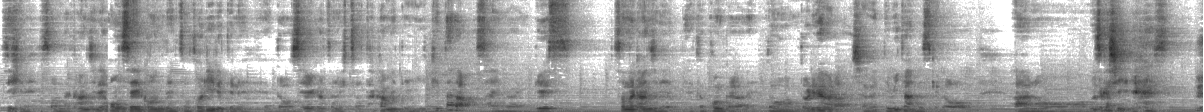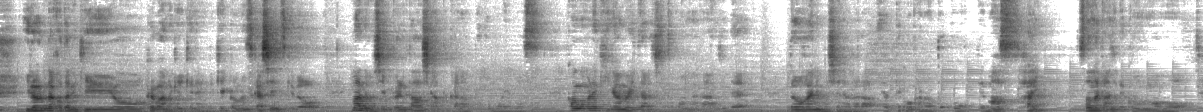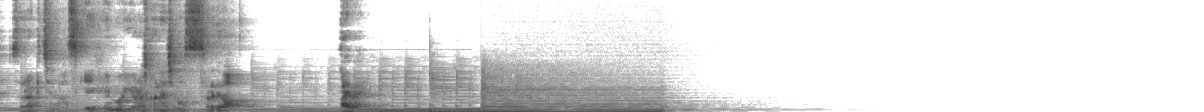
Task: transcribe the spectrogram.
ぜひね、そんな感じで音声コンテンツを取り入れてね、えっと生活の質を高めていけたら幸いです。そんな感じで、えっと、今回はね、動画も撮りながら喋ってみたんですけど、あの、難しいです。いろんなことに気を配らなきゃいけないんで結構難しいんですけど、まあでもシンプルに楽しかったかなと思います。今後もね、気が向いたらちょっとこんな感じで動画にもしながらやっていこうかなと思ってます。はい。そんな感じで今後も空吉のハスキー FM をよろしくお願いします。それでは、バイバイ。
